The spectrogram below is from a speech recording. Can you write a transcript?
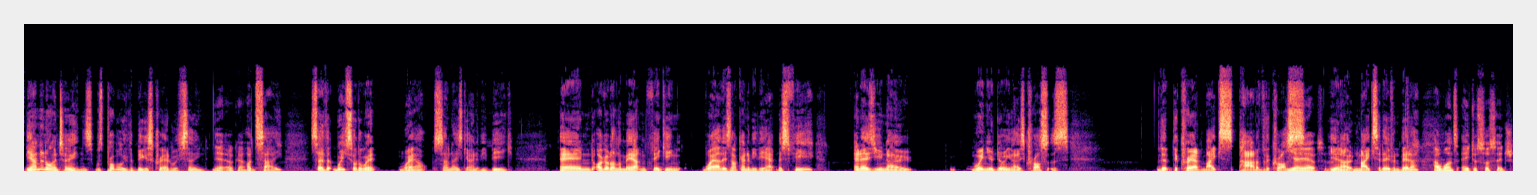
The under 19s was probably the biggest crowd we've seen. Yeah. Okay. I'd say. So that we sort of went, "Wow, Sunday's going to be big," and I got on the mountain thinking, "Wow, there's not going to be the atmosphere." And as you know, when you're doing those crosses, the the crowd makes part of the cross. Yeah, yeah, absolutely. You know, it makes it even better. I once ate a sausage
